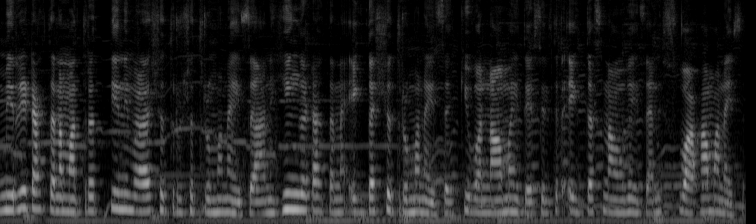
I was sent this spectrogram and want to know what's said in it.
मिरी टाकताना मात्र तीन वेळा शत्रू शत्रू म्हणायचं आणि हिंग टाकताना एकदा शत्रू म्हणायचं. किंवा नाव माहिती असेल तर एकदाच नाव घ्यायचं आणि स्वाहा म्हणायचं.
